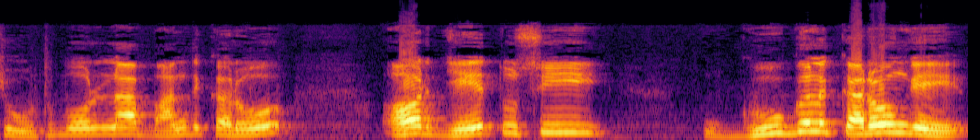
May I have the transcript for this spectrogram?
ਝੂਠ ਬੋਲਣਾ ਬੰਦ ਕਰੋ। ਔਰ ਜੇ ਤੁਸੀਂ ਗੂਗਲ ਕਰੋਗੇ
